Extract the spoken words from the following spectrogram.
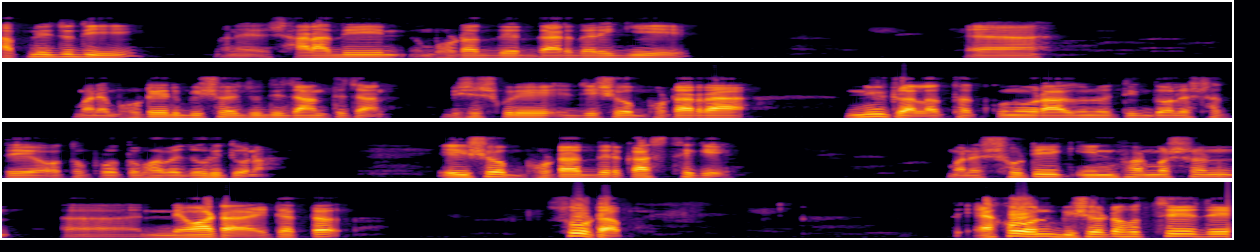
আপনি যদি মানে সারাদিন ভোটারদের দাঁড়ে দাঁড়িয়ে গিয়ে মানে ভোটের বিষয়ে যদি জানতে চান, বিশেষ করে যেসব ভোটাররা নিউট্রাল অর্থাৎ কোনো রাজনৈতিক দলের সাথে অতপ্রতভাবে জড়িত না, এইসব ভোটারদের কাছ থেকে মানে সঠিক ইনফরমেশন নেওয়াটা এটা একটা সোট আপ এখন বিষয়টা হচ্ছে যে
